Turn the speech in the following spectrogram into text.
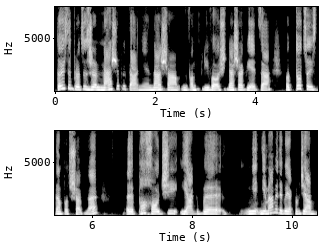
To jest ten proces, że nasze pytanie, nasza wątpliwość, nasza wiedza, no to, co jest nam potrzebne, e, pochodzi jakby nie, nie mamy tego, jak powiedziałam,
